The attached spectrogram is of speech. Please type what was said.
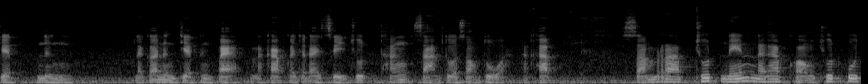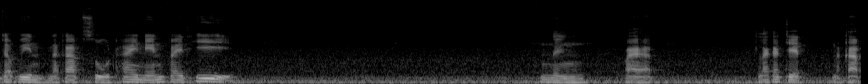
07 1 แล้วก็ 1718 นะครับ ก็จะได้ 4 ชุดทั้ง 3 ตัว 2 ตัวนะครับสำหรับชุดเน้นนะครับของชุดคู่จับวินนะครับ สูตรให้เน้นไปที่ 1 8 แล้วก็ 7 นะครับ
